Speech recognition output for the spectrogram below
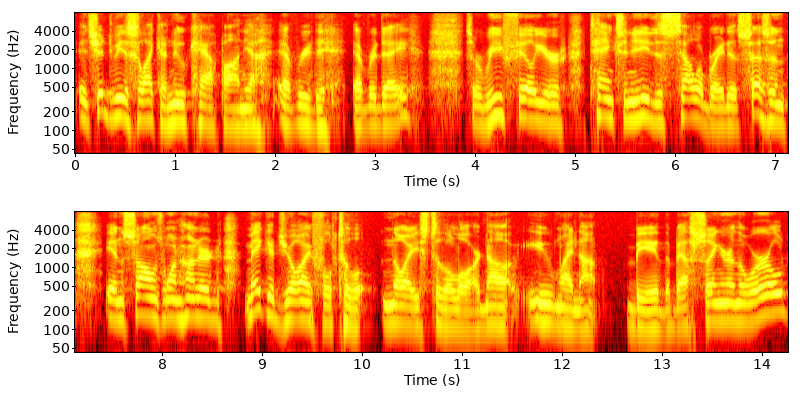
it should be just like a new cap on you every day. Every day. So refill your tanks, and you need to celebrate. It says in, in Psalms 100, make a joyful to, noise to the Lord. Now, you might not be the best singer in the world,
